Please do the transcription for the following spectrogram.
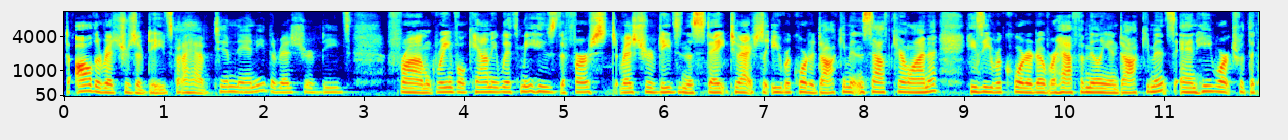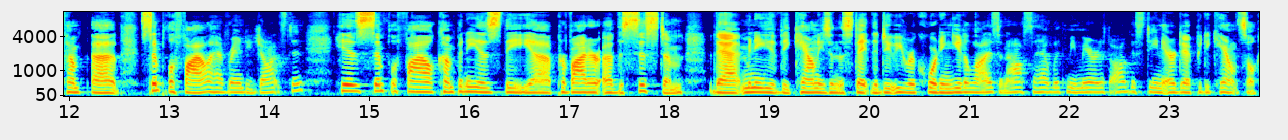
to all the registers of deeds. But I have Tim Nanney, the Register of Deeds from Greenville County, with me, who's the first Register of Deeds in the state to actually e-record a document in South Carolina. He's e-recorded over half a million documents, and he works with the comp- uh, Simplifile. Have Randy Johnston. His Simplifile company is the uh, provider of the system that many of the counties in the state that do e-recording utilize. And I also have with me Meredith Augustine, Air Deputy Counsel.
